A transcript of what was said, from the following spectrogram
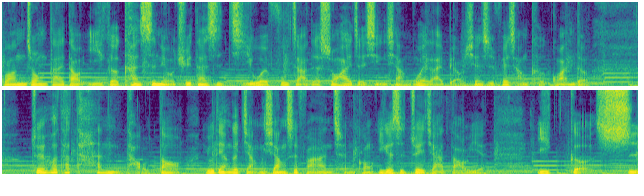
观众带到一个看似扭曲但是极为复杂的受害者形象，未来表现是非常可观的。最后他探讨到有两个奖项是方案成功，一个是最佳导演，一个是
